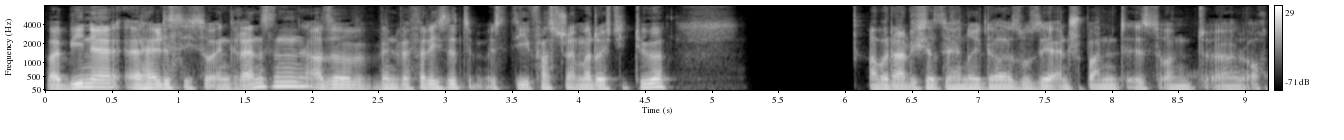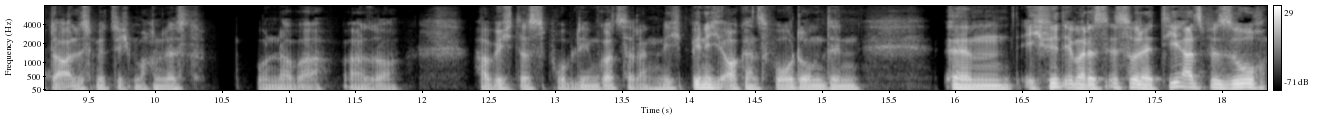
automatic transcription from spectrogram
Bei Biene äh, hält es sich so in Grenzen. Also, wenn wir fertig sind, ist die fast schon immer durch die Tür. Aber dadurch, dass der Henry da so sehr entspannt ist und äh, auch da alles mit sich machen lässt, wunderbar. Also habe ich das Problem Gott sei Dank nicht. Bin ich auch ganz froh drum, denn ähm, ich finde immer, das ist so ein Tierarztbesuch,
